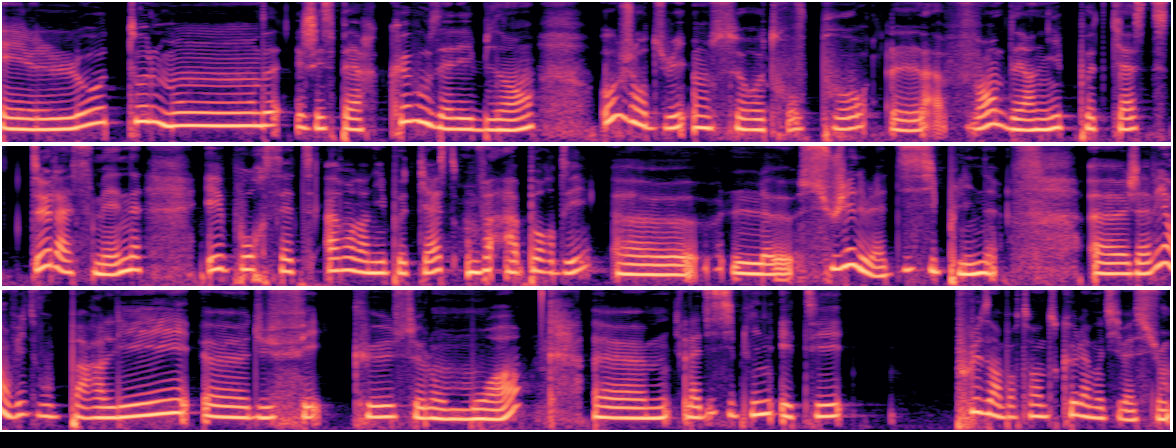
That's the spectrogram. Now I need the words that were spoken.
Hello tout le monde, j'espère que vous allez bien. Aujourd'hui on se retrouve pour l'avant-dernier podcast de la semaine et pour cet avant-dernier podcast on va aborder euh, le sujet de la discipline. Euh, j'avais envie de vous parler euh, du fait que selon moi la discipline était plus importante que la motivation.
